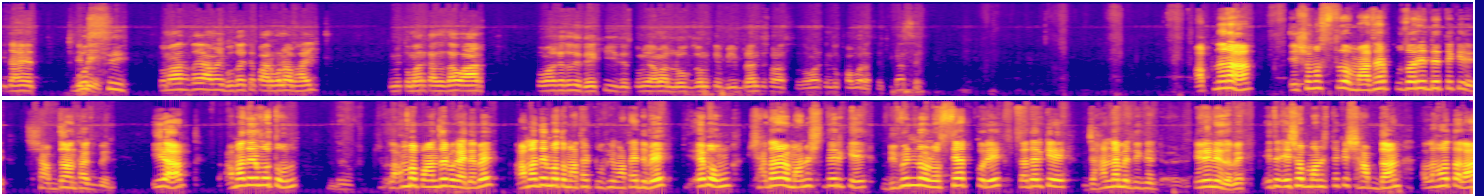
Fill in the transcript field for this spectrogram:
হিদায়ত বুঝছি। তোমার সাথে আমি বুঝাইতে পারব না ভাই। তুমি তোমার কাছে যাও আর তোমাকে যদি দেখি যে তুমি আমার লোকজনকে বিভ্রান্তি ছড়াচ্ছ তোমার কিন্তু খবর আছে ঠিক আছে? আপনারা এই সমস্ত মাঝার পূজারীদের থেকে সাবধান থাকবেন। এরা আমাদের মতন লম্বা পাঞ্জাবি গায়ে দেবে, আমাদের মতো মাথায় টুপি মাথায় দেবে এবং সাধারণ মানুষদেরকে বিভিন্ন নসিহাত করে তাদেরকে জাহান্নামের দিকে টেনে নিয়ে যাবে। এদের এইসব মানুষ থেকে সাবধান। আল্লাহ তালা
